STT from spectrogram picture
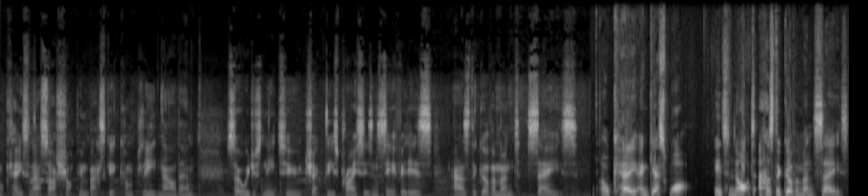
Okay, so that's our shopping basket complete now. Then, so we just need to check these prices and see if it is as the government says. Okay, and guess what? It's not as the government says.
